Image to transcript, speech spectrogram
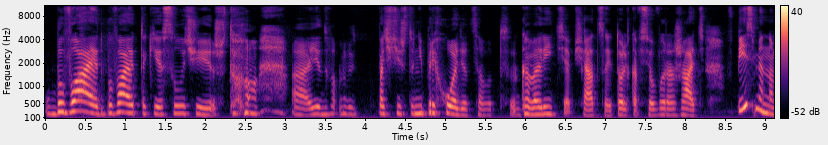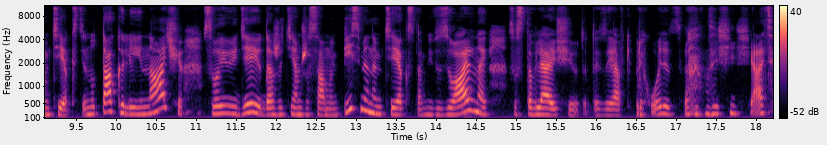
бывают, бывают такие случаи, что а, едва, почти что не приходится вот говорить, общаться и только все выражать в письменном тексте, но так или иначе свою идею даже тем же самым письменным текстом и визуальной составляющей вот этой заявки приходится защищать.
